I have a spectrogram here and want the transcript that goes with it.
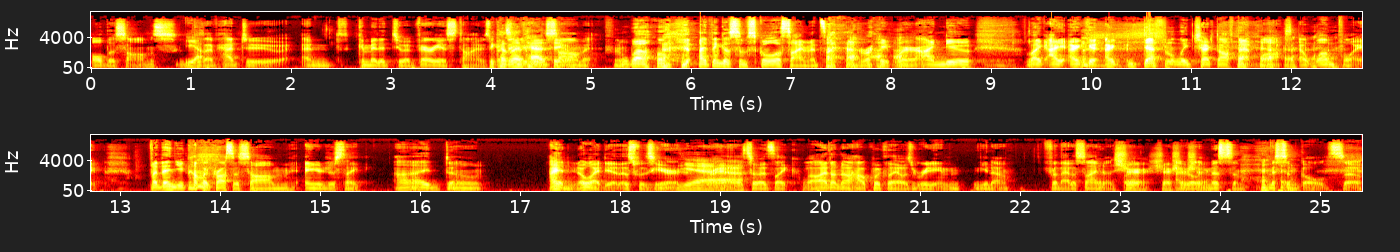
all the psalms because Yeah. I've had to and committed to it various times. Because I've had to. Psalm- well, I think of some school assignments I had right where I knew, like I I, could, I definitely checked off that box at one point. But then you come across a psalm and you're just like, I don't. I had no idea this was here. Yeah. Right? So it's like, well, I don't know how quickly I was reading, you know, for that assignment. but Sure, sure, I really sure. missed some missed some gold. So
